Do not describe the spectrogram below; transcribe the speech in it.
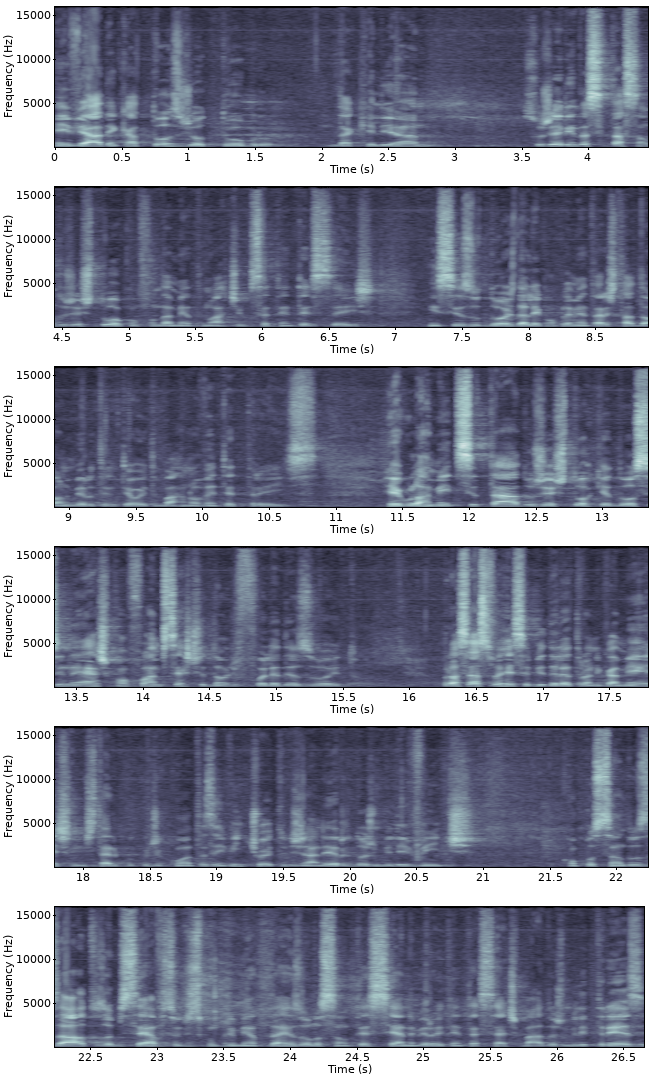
enviada em 14 de outubro daquele ano, sugerindo a citação do gestor com fundamento no artigo 76, inciso 2 da Lei Complementar Estadual número 38/93. Regularmente citado, o gestor quedou-se inerte conforme certidão de folha 18. O processo foi recebido eletronicamente no Ministério Público de Contas em 28 de janeiro de 2020. Compulsando os autos, observa-se o descumprimento da resolução TCE número 87/2013,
